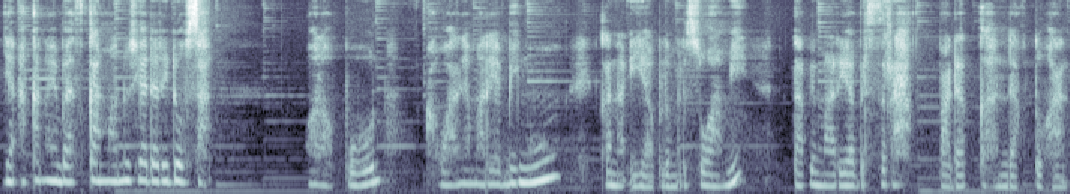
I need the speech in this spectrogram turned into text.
yang akan membebaskan manusia dari dosa. Walaupun awalnya Maria bingung karena ia belum bersuami, tapi Maria berserah pada kehendak Tuhan.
